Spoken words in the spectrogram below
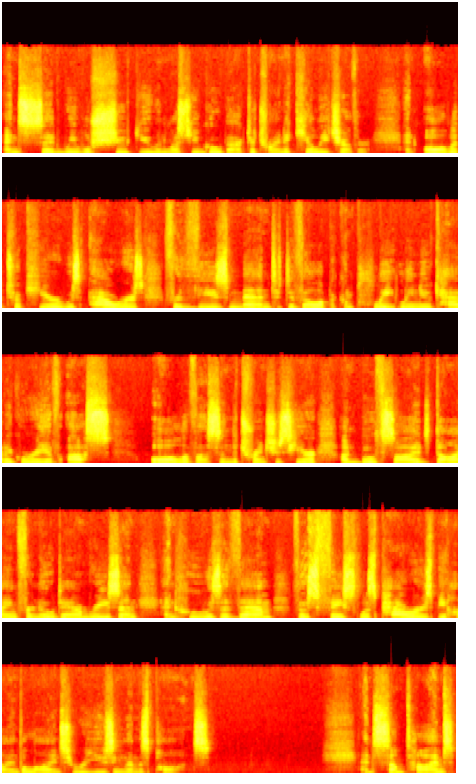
and said, We will shoot you unless you go back to trying to kill each other. And all it took here was hours for these men to develop a completely new category of us all of us in the trenches here on both sides dying for no damn reason, and who was a them, those faceless powers behind the lines who were using them as pawns. And sometimes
